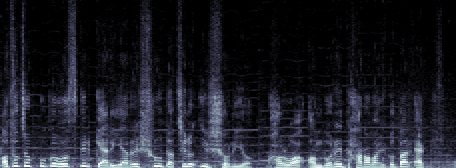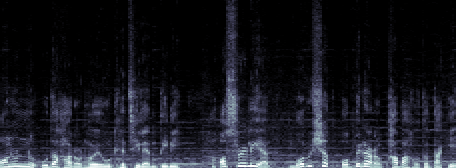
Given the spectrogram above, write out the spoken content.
অথচ পুকোভস্কির ক্যারিয়ারের শুরুটা ছিল ঈর্ষণীয়। ঘরোয়া অঙ্গনে ধারাবাহিকতার এক অনন্য উদাহরণ হয়ে উঠেছিলেন তিনি। অস্ট্রেলিয়ার ভবিষ্যৎ ওপেনারও ভাবা হতো তাকে।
